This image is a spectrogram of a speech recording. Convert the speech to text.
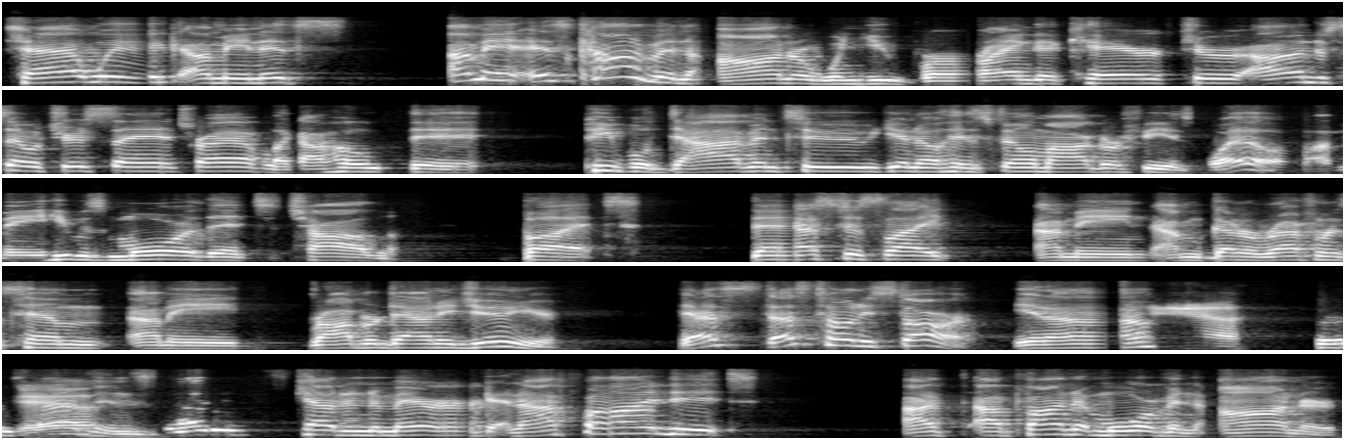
Chadwick, I mean, it's I mean, it's kind of an honor when you bring a character. I understand what you're saying, Trav. Like, I hope that people dive into, you know, his filmography as well. I mean, he was more than T'Challa, but that's just like, I mean, I'm going to reference him. I mean, Robert Downey Jr. That's that's Tony Stark, you know. Yeah. yeah. Evans, that is Captain America, and I find it I, I find it more of an honor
